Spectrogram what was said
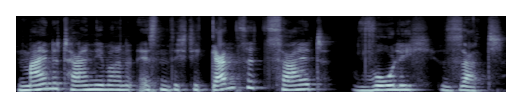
Meine Teilnehmerinnen essen sich die ganze Zeit wohlig satt.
